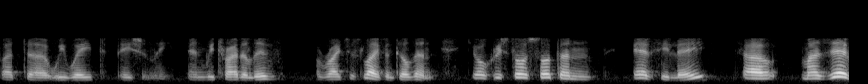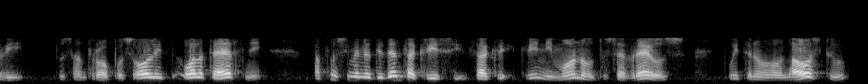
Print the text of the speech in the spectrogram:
But uh, we wait patiently, and we try to live a righteous life until then. Και ο Χριστός όταν έρθει λέει θα μαζεύει τους ανθρώπους, όλη, όλα τα έθνη. Αυτό σημαίνει ότι δεν θα, κρίσει, θα κρίνει μόνο τους Εβραίους που ήταν ο λαός του,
